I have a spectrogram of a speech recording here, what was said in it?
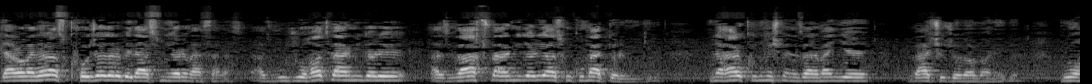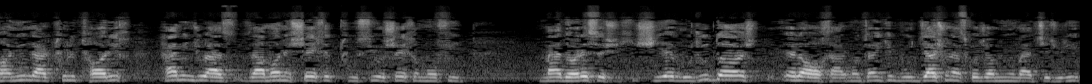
درآمد از کجا داره به دست میاره مثلا؟ از وجوهات برمیداره از وقت برمیداره یا از حکومت داره می‌گیره؟ اینا هر کدومش به نظر من یه بچه جداگانه داره. روحانیون در طول تاریخ همینجور از زمان شیخ توسی و شیخ مفید مدارس شیعه وجود داشت الی آخر. منتها اینکه بودجهشون از کجا می اومد چجوری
